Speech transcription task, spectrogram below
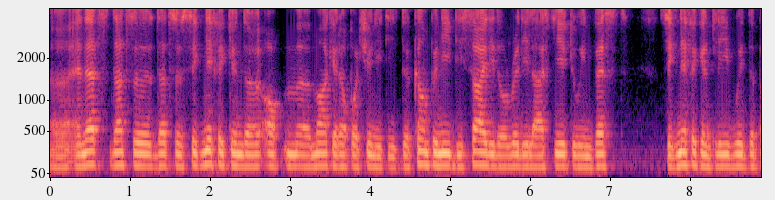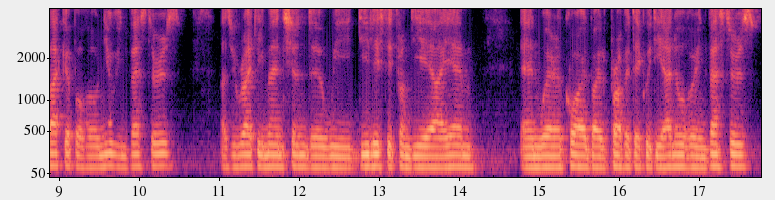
Uh, and that's that's a that's a significant uh, op uh, market opportunity. The company decided already last year to invest significantly with the backup of our new investors. As you rightly mentioned, we delisted from the AIM and were acquired by the private equity Hanover investors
